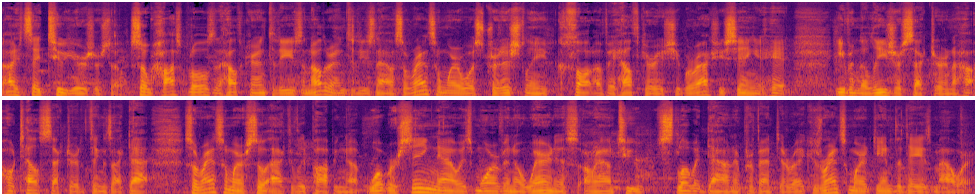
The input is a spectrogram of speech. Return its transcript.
I'd say two years or so. So hospitals and healthcare entities and other entities now. So ransomware was traditionally thought of a healthcare issue, but we're actually seeing it hit even the leisure sector and the hotel sector and things like that. So ransomware is still actively popping up. What we're seeing now is more of an awareness around to slow it down and prevent it, right? Because ransomware at the end of the day is malware.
